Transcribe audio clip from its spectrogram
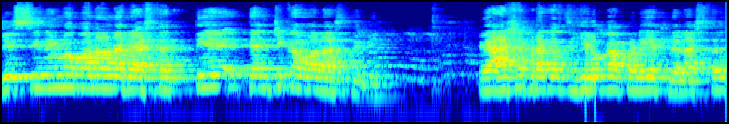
जे सिनेमा बनवणारे असतात ते त्यांची कमाल असते ती. अशा प्रकारचं हिरो कापड घेतलेलं असतं.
